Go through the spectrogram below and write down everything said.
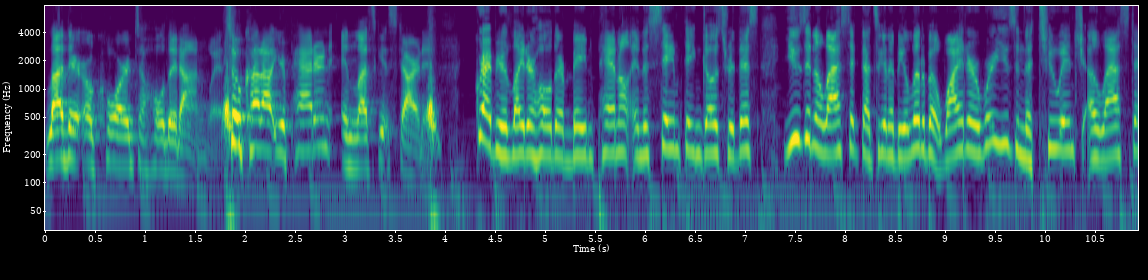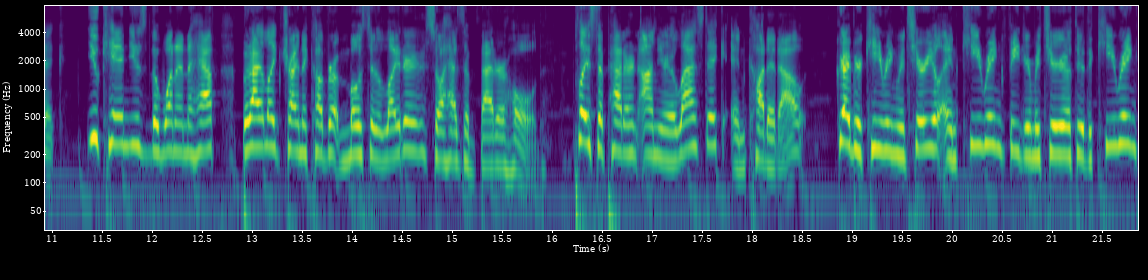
leather, or cord to hold it on with. So cut out your pattern and let's get started grab your lighter holder main panel and the same thing goes for this use an elastic that's going to be a little bit wider we're using the two inch elastic you can use the one and a half, but I like trying to cover up most of the lighter so it has a better hold. Place the pattern on your elastic and cut it out. Grab your keyring material and keyring, feed your material through the keyring,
